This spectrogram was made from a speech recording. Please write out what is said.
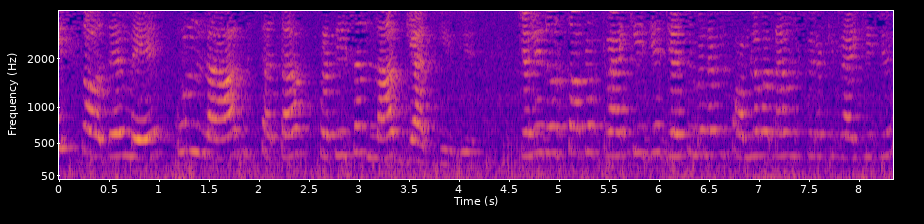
इस सौदे में कुल लाभ तथा प्रतिशत लाभ ज्ञात कीजिए। चलिए दोस्तों, आप लोग ट्राई कीजिए। जैसे मैंने अभी फॉर्मूला बताया, उस पर रखी ट्राई कीजिए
